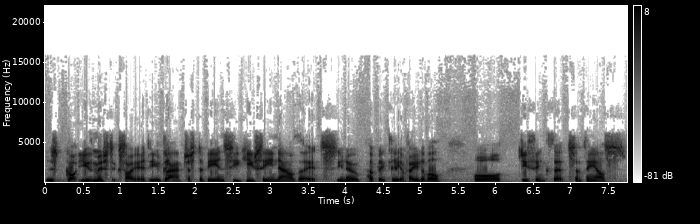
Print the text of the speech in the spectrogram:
has got you the most excited? Are you glad just to be in CQC now that it's you know publicly available, or do you think that something else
